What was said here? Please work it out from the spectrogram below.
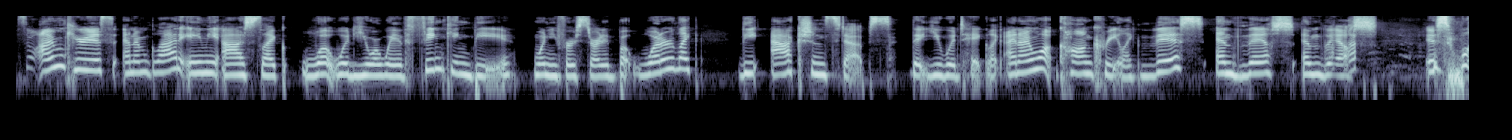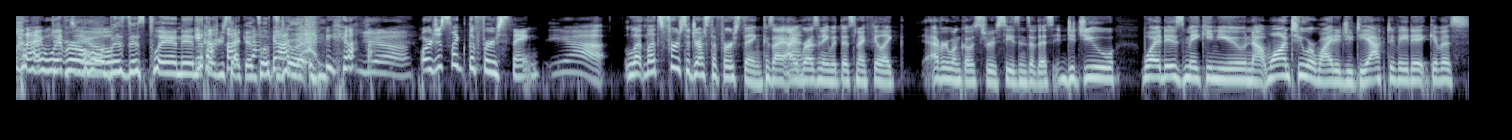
So I'm curious, and I'm glad Amy asked, like, what would your way of thinking be when you first started? But what are like the action steps that you would take? Like, and I want concrete, like this and this and this is what I would Give her do. a whole business plan in 30 seconds. Let's do it. yeah. yeah. Or just like the first thing. Yeah. Let, let's first address the first thing because I, I resonate with this and I feel like everyone goes through seasons of this. Did you, what is making you not want to or why did you deactivate it? Give us.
